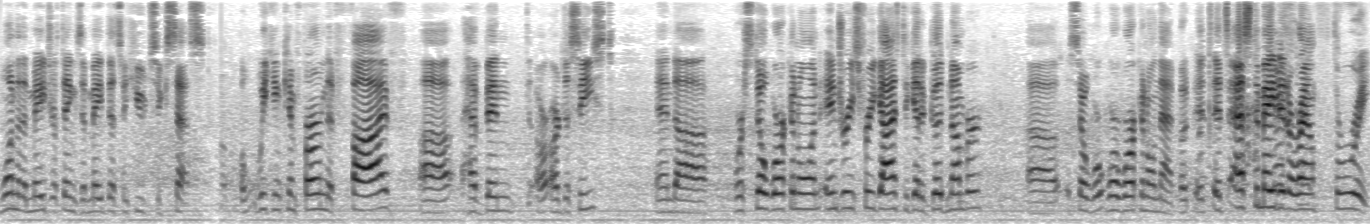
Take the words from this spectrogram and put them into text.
one of the major things that made this a huge success. We can confirm that five uh, have been are, are deceased, and uh, we're still working on injuries-free guys to get a good number. Uh, so we're, we're working on that, but it, it's estimated around three.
